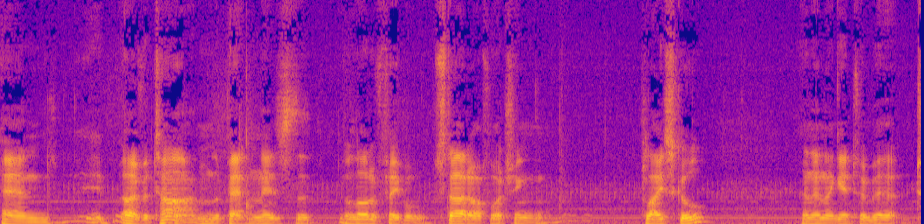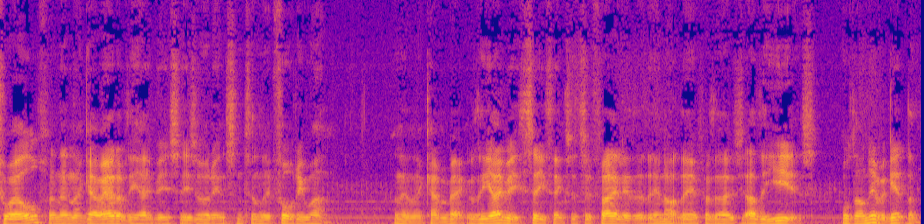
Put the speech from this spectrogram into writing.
and over time, the pattern is that a lot of people start off watching play school, and then they get to about 12, and then they go out of the ABC's audience until they're 41, and then they come back. The ABC thinks it's a failure that they're not there for those other years. Well, they'll never get them.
